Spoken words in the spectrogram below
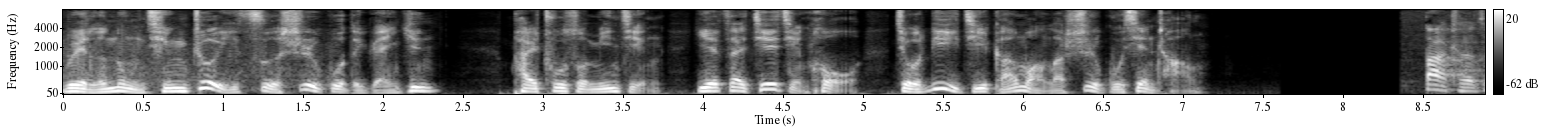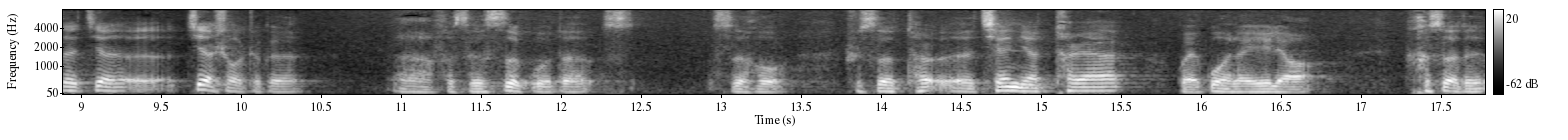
为了弄清这一次事故的原因。派出所民警也在接警后就立即赶往了事故现场。大车在介介绍这个呃发生事故的时时候，说是突呃前面突然拐过来一辆黑色的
